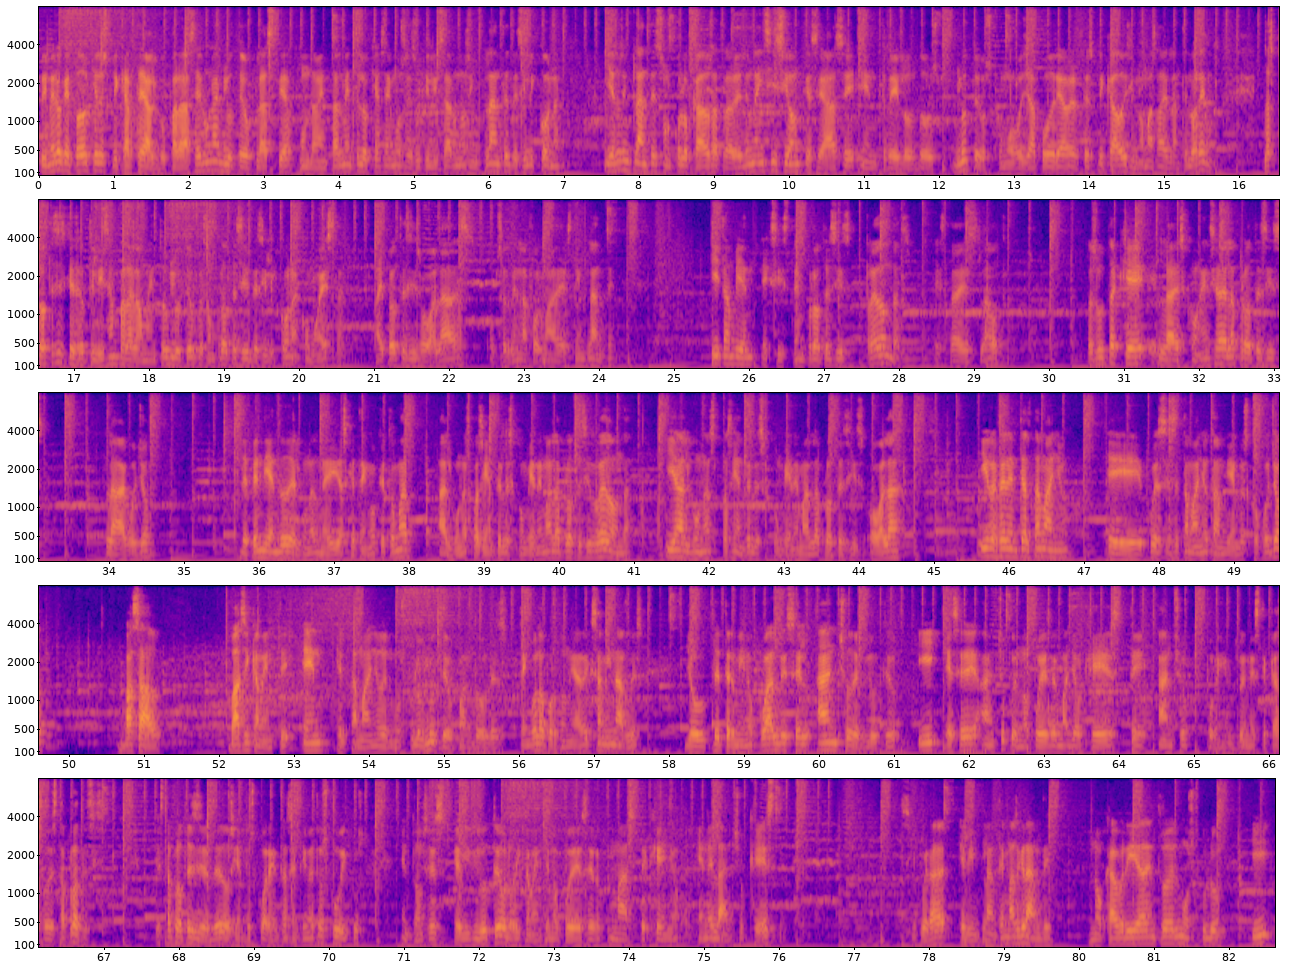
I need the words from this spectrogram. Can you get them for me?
Primero que todo quiero explicarte algo. Para hacer una gluteoplastia fundamentalmente lo que hacemos es utilizar unos implantes de silicona y esos implantes son colocados a través de una incisión que se hace entre los dos glúteos, como ya podría haberte explicado y si no más adelante lo haremos. Las prótesis que se utilizan para el aumento glúteo pues son prótesis de silicona como esta. Hay prótesis ovaladas, observen la forma de este implante. Y también existen prótesis redondas. Esta es la otra. Resulta que la escogencia de la prótesis la hago yo dependiendo de algunas medidas que tengo que tomar. A algunas pacientes les conviene más la prótesis redonda y a algunas pacientes les conviene más la prótesis ovalada. Y referente al tamaño, eh, pues ese tamaño también lo escojo yo, basado básicamente en el tamaño del músculo glúteo. Cuando les tengo la oportunidad de examinarles, yo determino cuál es el ancho del glúteo y ese ancho pues no puede ser mayor que este ancho, por ejemplo en este caso de esta prótesis. Esta prótesis es de 240 centímetros cúbicos, entonces el glúteo lógicamente no puede ser más pequeño en el ancho que este. Si fuera el implante más grande, no cabría dentro del músculo y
